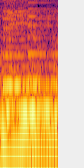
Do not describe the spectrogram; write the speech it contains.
pie jūros.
